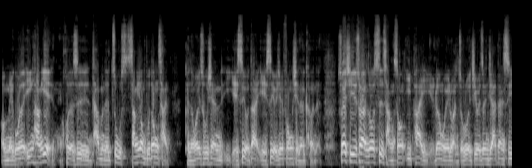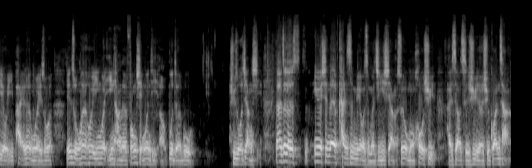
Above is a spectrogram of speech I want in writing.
呃美国的银行业或者是他们的住商用不动产可能会出现也是有带也是有一些风险的可能，所以其实虽然说市场中一派也认为软着陆的机会增加，但是有一派认为说联储会会因为银行的风险问题啊不得不。去做降息，但这个因为现在看是没有什么迹象，所以我们后续还是要持续的去观察。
